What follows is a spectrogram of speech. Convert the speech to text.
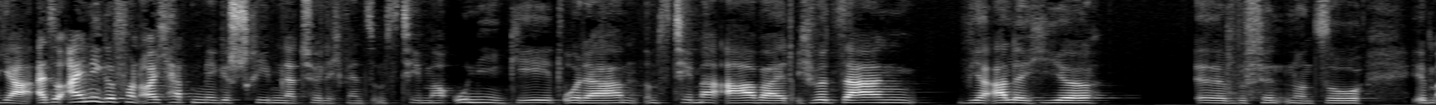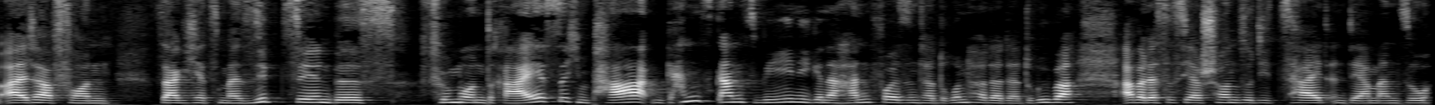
Ja, also einige von euch hatten mir geschrieben, natürlich, wenn es ums Thema Uni geht oder ums Thema Arbeit. Ich würde sagen, wir alle hier äh, befinden uns so im Alter von, sage ich jetzt mal, 17 bis 35, ein paar, ganz, ganz wenige, eine Handvoll sind da drunter oder da drüber, aber das ist ja schon so die Zeit, in der man so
